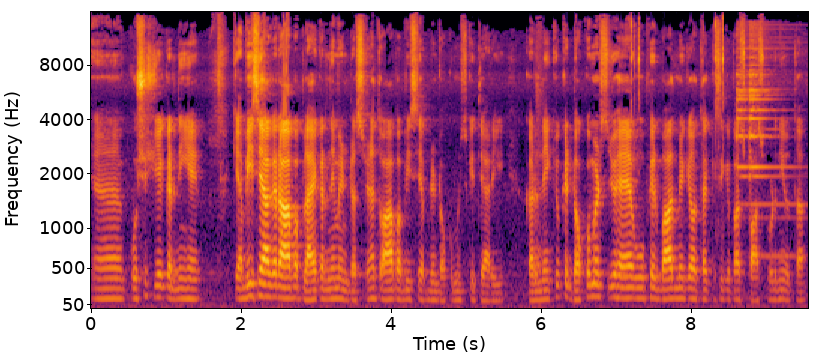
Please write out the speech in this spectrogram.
कोशिश ये करनी है कि अभी से अगर आप अप्लाई करने में इंटरेस्टेड हैं तो आप अभी से अपने डॉक्यूमेंट्स की तैयारी कर दें क्योंकि डॉक्यूमेंट्स जो है वो फिर बाद में क्या होता है, किसी के पास पासपोर्ट नहीं होता।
